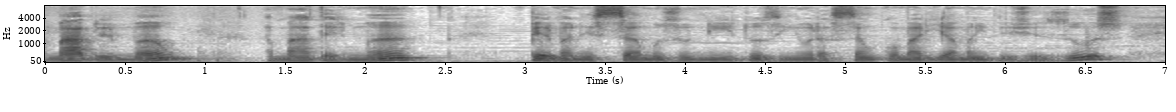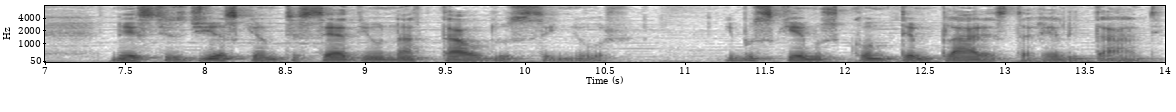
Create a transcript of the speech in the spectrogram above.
Amado irmão, amada irmã, permaneçamos unidos em oração com Maria, Mãe de Jesus, nestes dias que antecedem o Natal do Senhor, e busquemos contemplar esta realidade.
